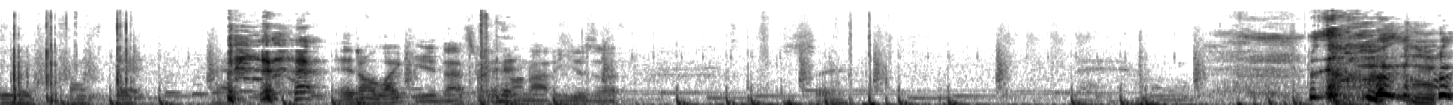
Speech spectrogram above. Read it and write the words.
You look, your phone's dead. Yeah. It don't like you. That's why you don't know how to use it. See?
